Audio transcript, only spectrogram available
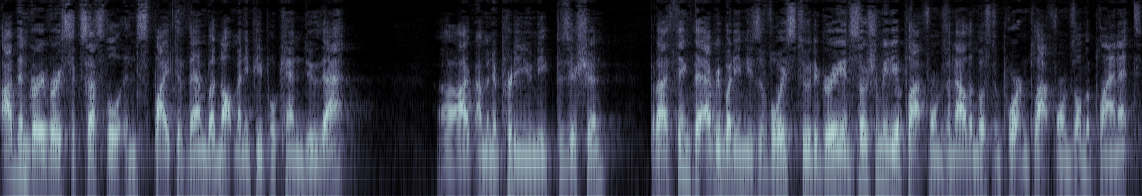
I've been very, very successful in spite of them, but not many people can do that. Uh, I'm in a pretty unique position. But I think that everybody needs a voice to a degree, and social media platforms are now the most important platforms on the planet.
